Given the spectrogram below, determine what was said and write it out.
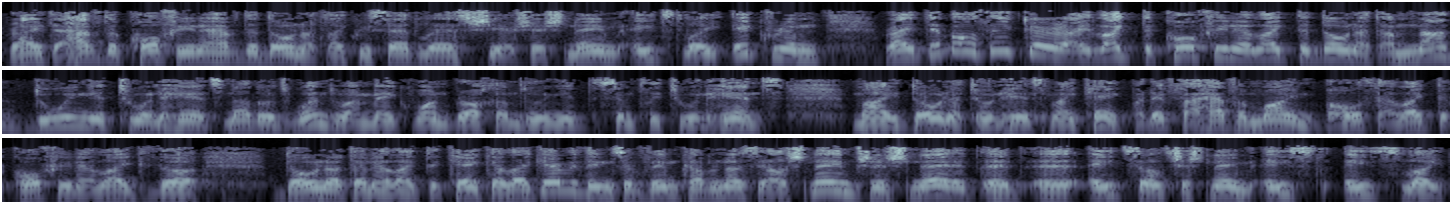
right? I have the coffee and I have the donut, like we said last year. Sheshneim eitzloi ikrim, right? They're both ikr. I like the coffee and I like the donut. I'm not doing it to enhance. In other words, when do I make one bracha? I'm doing it simply to enhance my donut, to enhance my cake. But if I have in mind both, I like the coffee and I like the donut and I like the cake, I like everything. So vim kavanasi al shneim uh, uh, eitzel sheshneim eitzloi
